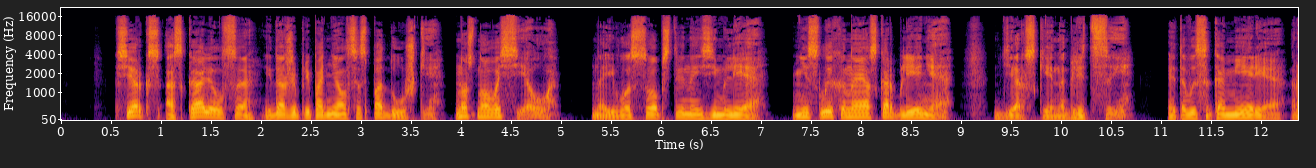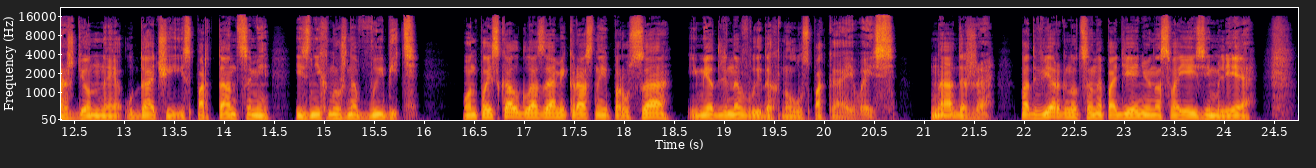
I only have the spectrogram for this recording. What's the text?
Ксеркс оскалился и даже приподнялся с подушки, но снова сел. На его собственной земле. Неслыханное оскорбление. Дерзкие наглецы. Это высокомерие, рожденное удачей и спартанцами, из них нужно выбить. Он поискал глазами красные паруса и медленно выдохнул, успокаиваясь. «Надо же, подвергнуться нападению на своей земле.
